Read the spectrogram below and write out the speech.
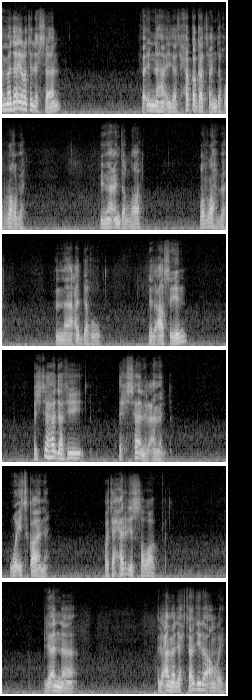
أما دائرة الإحسان فإنها إذا تحققت عنده الرغبة بما عند الله والرهبة مما أعده للعاصين اجتهد في إحسان العمل وإتقانه وتحري الصواب لأن العمل يحتاج إلى أمرين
